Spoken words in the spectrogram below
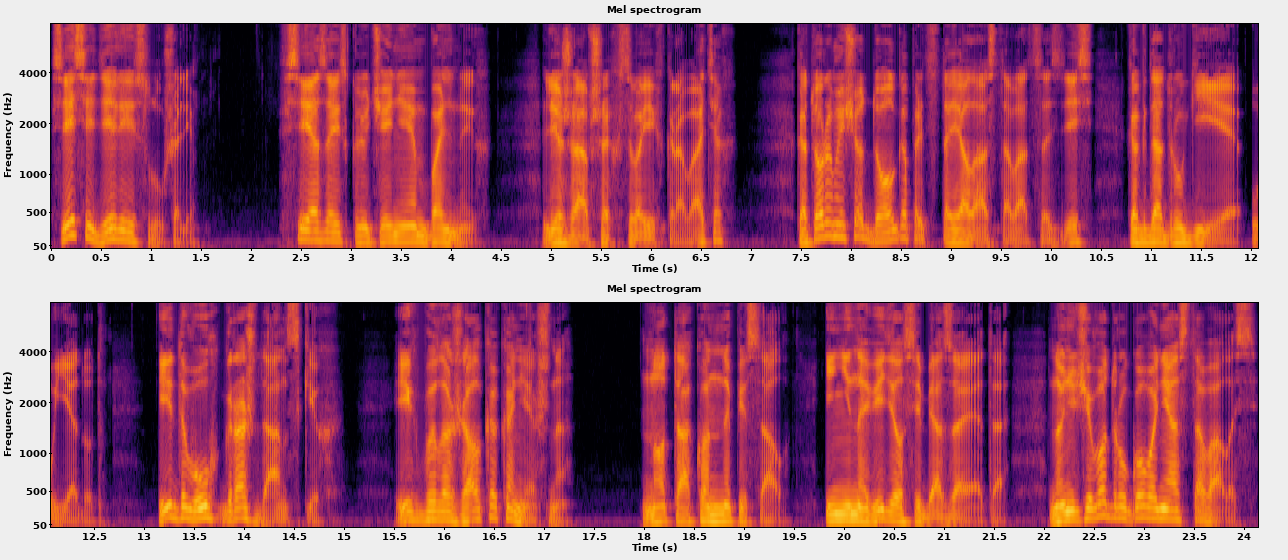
все сидели и слушали. Все за исключением больных, лежавших в своих кроватях, которым еще долго предстояло оставаться здесь, когда другие уедут. И двух гражданских. Их было жалко, конечно. Но так он написал. И ненавидел себя за это. Но ничего другого не оставалось.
